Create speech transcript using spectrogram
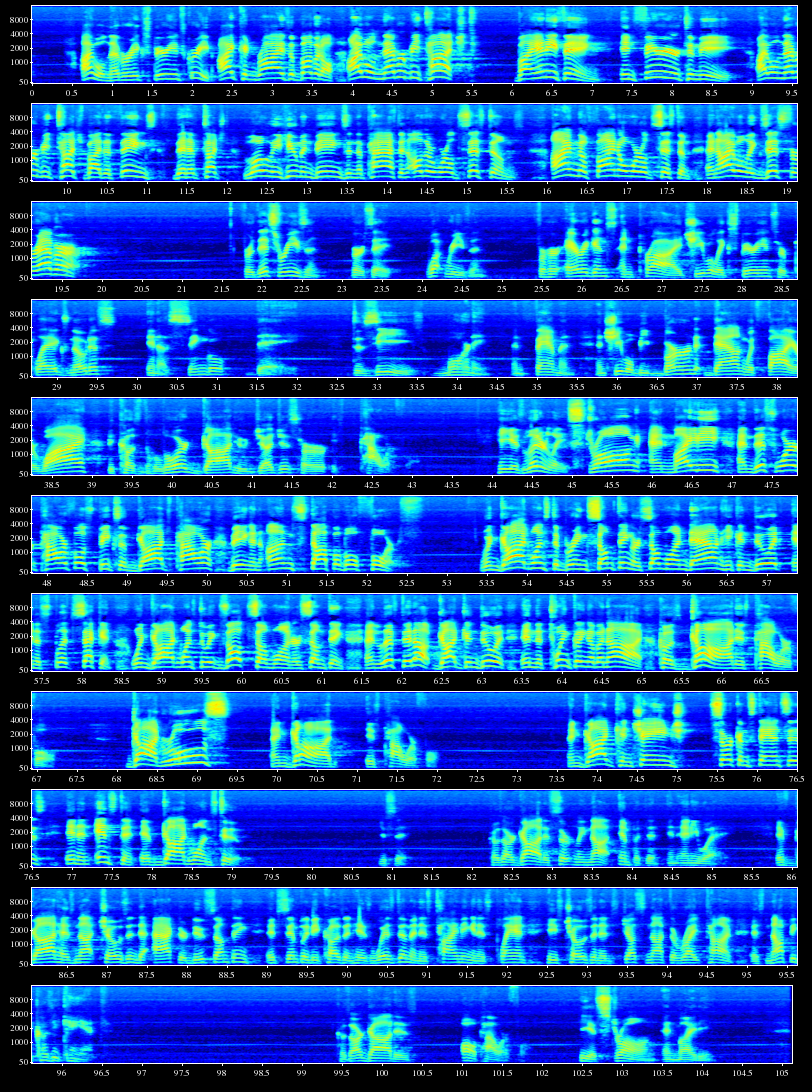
I will never experience grief. I can rise above it all. I will never be touched by anything inferior to me I will never be touched by the things that have touched lowly human beings in the past and other world systems. I'm the final world system, and I will exist forever. For this reason, verse 8, what reason? For her arrogance and pride, she will experience her plagues, notice, in a single day disease, mourning, and famine and she will be burned down with fire. Why? Because the Lord God who judges her is powerful. He is literally strong and mighty, and this word powerful speaks of God's power being an unstoppable force. When God wants to bring something or someone down, He can do it in a split second. When God wants to exalt someone or something and lift it up, God can do it in the twinkling of an eye because God is powerful. God rules and God is powerful. And God can change circumstances in an instant if God wants to. You see because our God is certainly not impotent in any way. If God has not chosen to act or do something, it's simply because in His wisdom and His timing and His plan, He's chosen it's just not the right time. It's not because He can't. Because our God is all powerful, He is strong and mighty.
